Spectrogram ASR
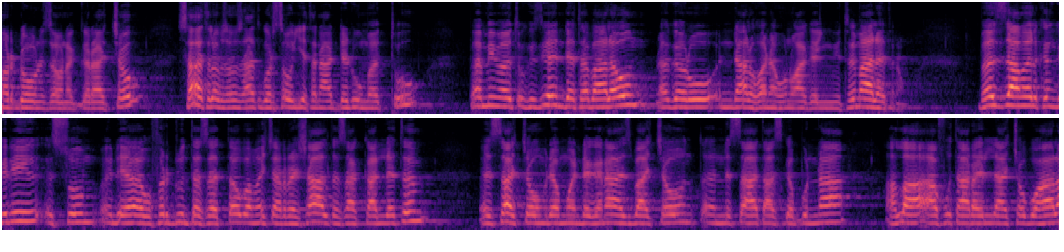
መርዶውን እዛው ነገራቸው። ሰዓት ለብሰው ሰዓት ጎርሰው እየተናደዱ መጡ። በሚመጡ ጊዜ እንደተባለውም ነገሩ እንዳልሆነ ሁኖ አገኙት ማለት ነው። በዛ መልክ እንግዲህ እሱም ፍርዱን ተሰጠው። በመጨረሻ አልተሳካለትም። እሳቸውም ደግሞ እንደገና ህዝባቸውን ንስሐት አስገቡና አላህ አፉ ታረላቸው በኋላ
